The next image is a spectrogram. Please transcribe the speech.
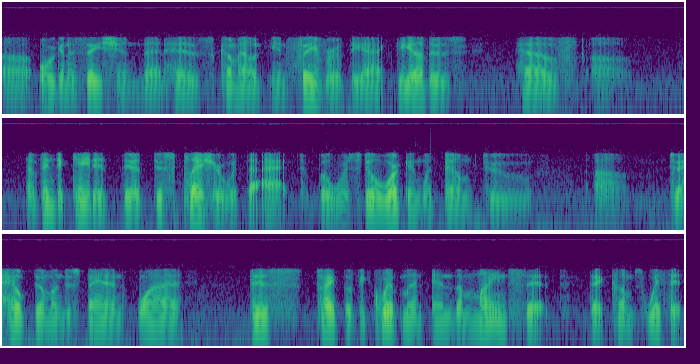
uh, organization that has come out in favor of the act. The others have uh, have indicated their displeasure with the act, but we're still working with them to uh, to help them understand why this type of equipment and the mindset that comes with it.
